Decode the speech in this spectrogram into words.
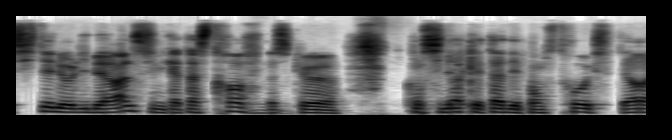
si t'es néolibéral, c'est une catastrophe mhm. parce que considère que l'État dépense trop, etc.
